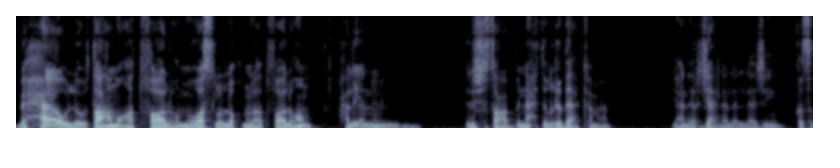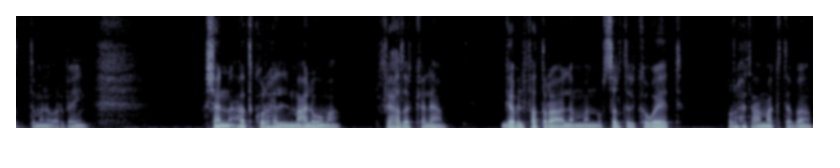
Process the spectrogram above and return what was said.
بحاولوا يطعموا أطفالهم يوصلوا اللقمة لأطفالهم. حاليا ال- الإشي صعب من ناحية الغذاء كمان. يعني رجعنا للاجئين قصة ال 48 عشان أذكر هالمعلومة في هذا الكلام قبل فترة لما وصلت الكويت رحت على مكتبة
